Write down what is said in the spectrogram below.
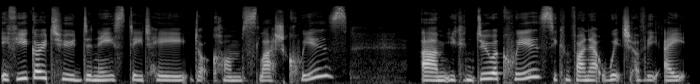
if you go to denisedt.com slash quiz, um, you can do a quiz. You can find out which of the eight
